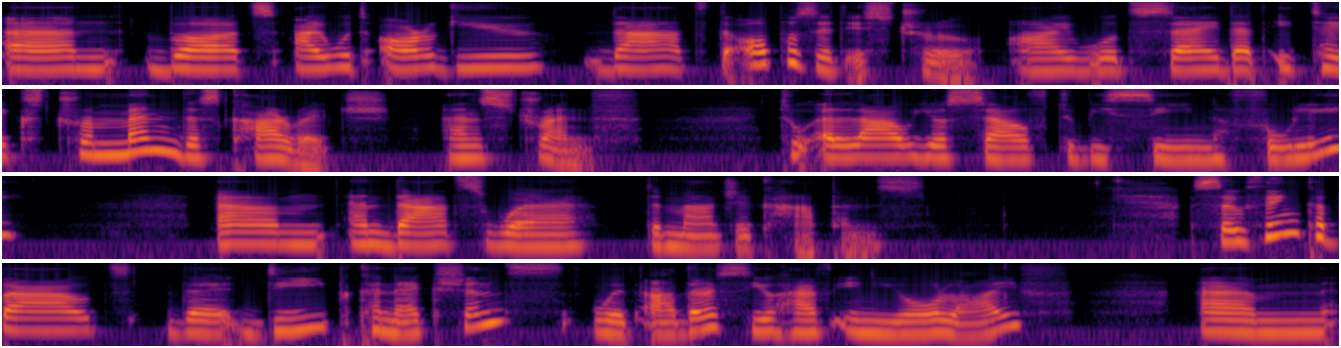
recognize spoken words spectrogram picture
Um, but I would argue that the opposite is true. I would say that it takes tremendous courage and strength to allow yourself to be seen fully. Um, and that's where the magic happens. So think about the deep connections with others you have in your life. Um,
